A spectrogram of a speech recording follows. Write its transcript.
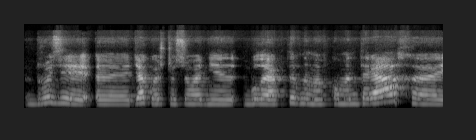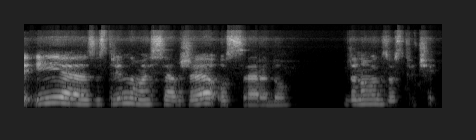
Друзі, е, дякую, що сьогодні були активними в коментарях, е, і зустрінемося вже у середу. До нових зустрічей.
